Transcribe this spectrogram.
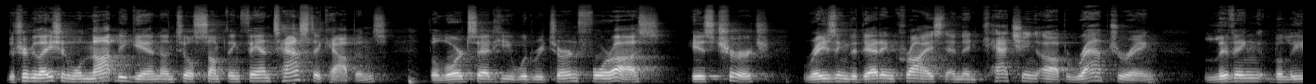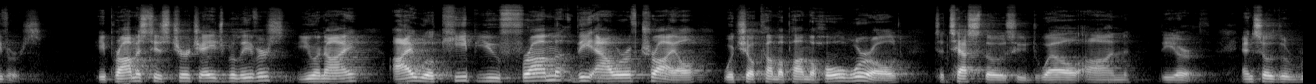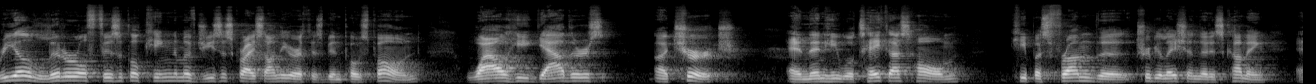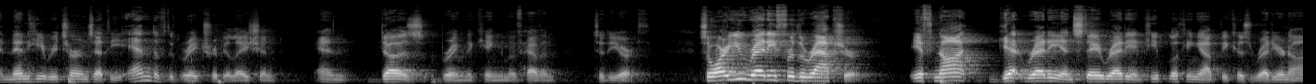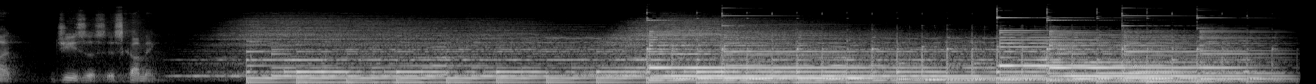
The tribulation will not begin until something fantastic happens. The Lord said he would return for us, his church, raising the dead in Christ, and then catching up, rapturing living believers. He promised his church age believers, you and I, I will keep you from the hour of trial which shall come upon the whole world to test those who dwell on the earth. And so the real, literal, physical kingdom of Jesus Christ on the earth has been postponed while he gathers a church, and then he will take us home, keep us from the tribulation that is coming, and then he returns at the end of the great tribulation and does bring the kingdom of heaven to the earth. So, are you ready for the rapture? If not, get ready and stay ready and keep looking up because, ready or not, Jesus is coming.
